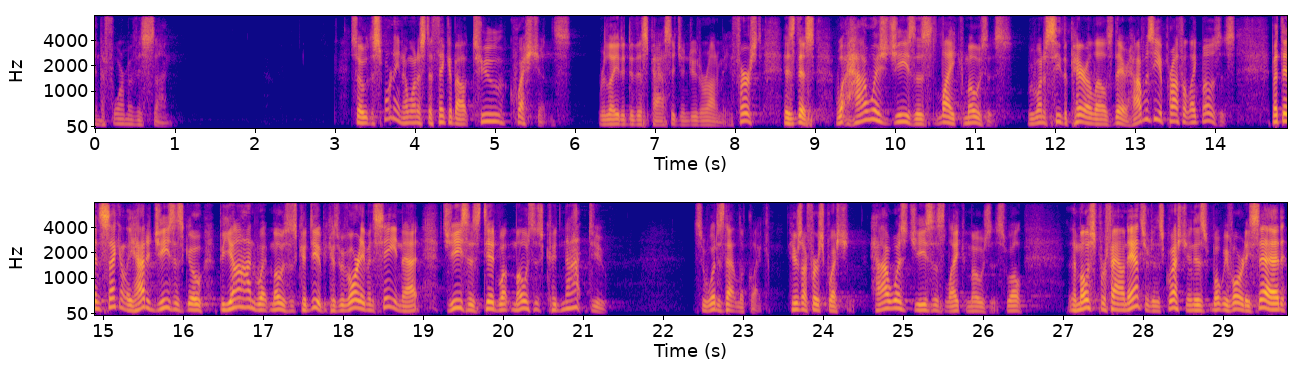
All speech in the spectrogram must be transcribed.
in the form of his son. So this morning, I want us to think about two questions related to this passage in Deuteronomy. First is this How was Jesus like Moses? We want to see the parallels there. How was he a prophet like Moses? But then, secondly, how did Jesus go beyond what Moses could do? Because we've already been seeing that Jesus did what Moses could not do. So, what does that look like? Here's our first question How was Jesus like Moses? Well, the most profound answer to this question is what we've already said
